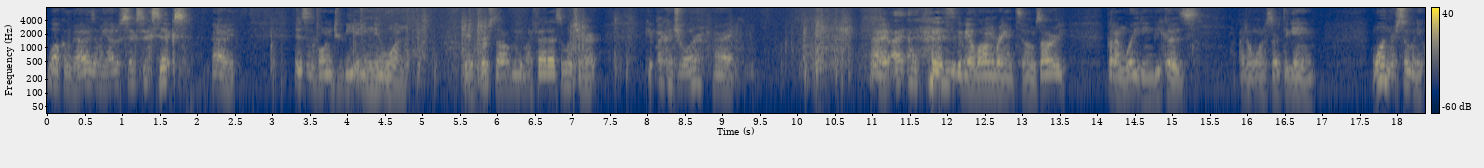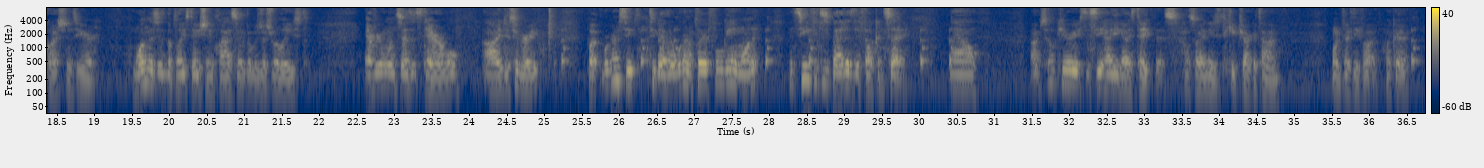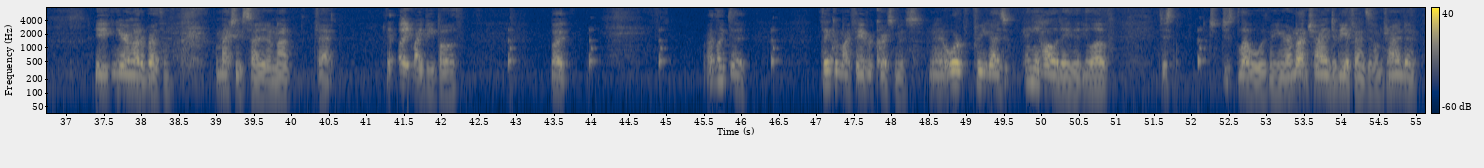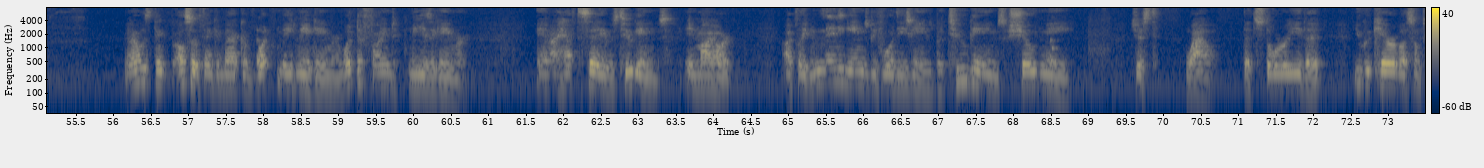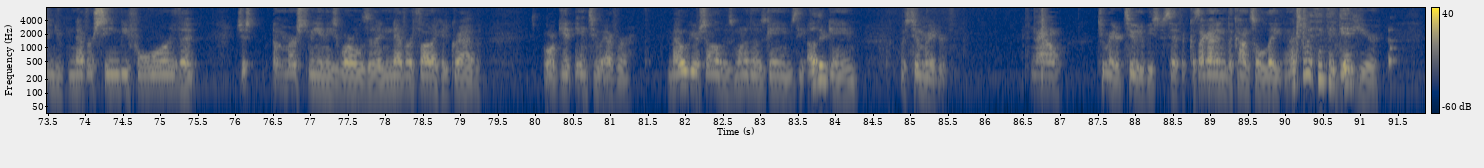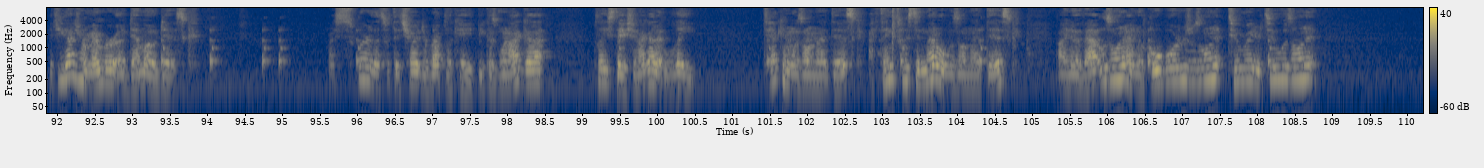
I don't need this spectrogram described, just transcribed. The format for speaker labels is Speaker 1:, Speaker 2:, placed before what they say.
Speaker 1: Welcome guys, I'm Ayato 666. Alright, this is going to be a new one. Okay, first off, let me get my fat ass in my chair. Get my controller. Alright. Alright, I, I, this is going to be a long rant, so I'm sorry, but I'm waiting because I don't want to start the game. One, there's so many questions here. One, this is the PlayStation Classic that was just released. Everyone says it's terrible. I disagree. But we're going to see together. We're going to play a full game on it and see if it's as bad as they fucking say. Now, I'm so curious to see how you guys take this. Also, I need to keep track of time. 155. Okay. Yeah, you can hear I'm out of breath. I'm actually excited. I'm not fat. It might be both. But I'd like to think of my favorite Christmas, or for you guys, any holiday that you love. Just, just level with me here. I'm not trying to be offensive. I'm trying to and I was think also thinking back of what made me a gamer, what defined me as a gamer. And I have to say it was two games in my heart. I played many games before these games, but two games showed me just wow, that story that you could care about something you've never seen before that just immersed me in these worlds that I never thought I could grab or get into ever. Metal Gear Solid was one of those games. The other game was Tomb Raider. Now, Tomb Raider 2 to be specific, because I got into the console late, and that's what I think they did here. If you guys remember a demo disc, I swear that's what they tried to replicate, because when I got PlayStation, I got it late. Tekken was on that disc. I think Twisted Metal was on that disc. I know that was on it. I know Cool Borders was on it. Tomb Raider 2 was on it.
